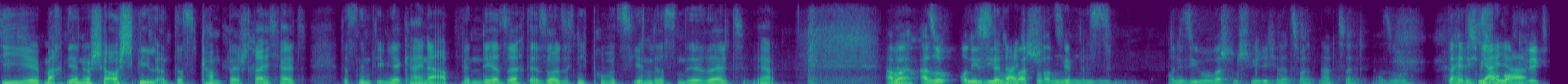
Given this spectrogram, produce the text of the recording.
Die machen ja nur Schauspiel und das kommt bei Streich halt, das nimmt ihm ja keiner ab, wenn der sagt, er soll sich nicht provozieren lassen. Der ist halt, ja. Aber Ja. also ja war schon Onisivo war schon schwierig in der zweiten Halbzeit. Also da hätte ich mich Ja, auch ja. aufgeregt.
